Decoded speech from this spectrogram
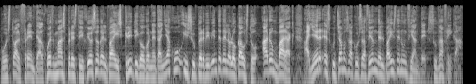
puesto al frente al juez más prestigioso del país, crítico con Netanyahu y superviviente del holocausto, Aaron Barak. Ayer escuchamos la acusación del país denunciante, Sudáfrica.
